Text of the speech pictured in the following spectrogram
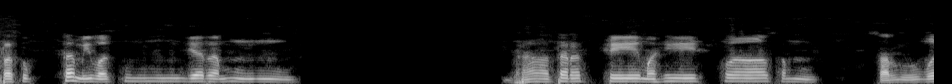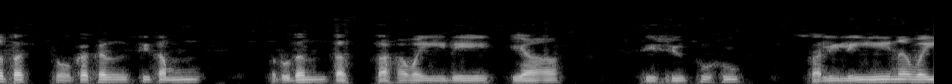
प्रसुप्तमिव कुञ्जरम् भ्रातरस्ते महेश्वासम् सर्वतः शोककर्षितम् रुदन्तः सह वैदेह्या शिशुतुः सलिलेन वै।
